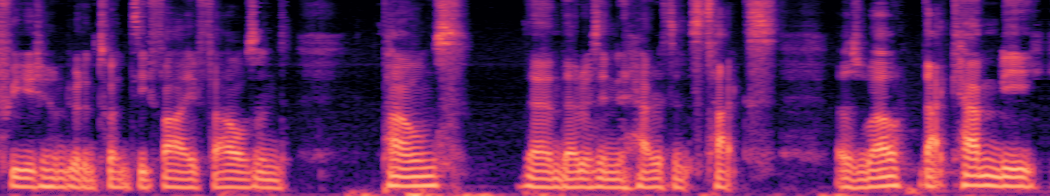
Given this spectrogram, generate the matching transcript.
£325,000, then there is an inheritance tax as well. That can be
